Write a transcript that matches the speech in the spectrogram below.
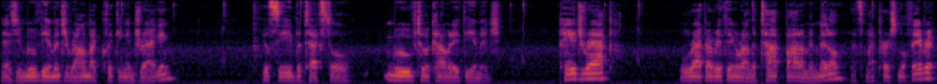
And as you move the image around by clicking and dragging, you'll see the text will move to accommodate the image. Page wrap will wrap everything around the top, bottom, and middle. That's my personal favorite.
